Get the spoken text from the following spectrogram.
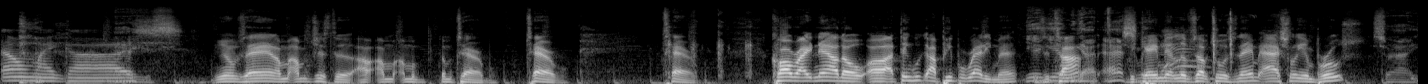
Oh my gosh. You know what I'm saying? I'm I'm just a I- I'm I'm a, I'm terrible, terrible, terrible. Call right now though. Uh, I think we got people ready, man. Yeah, Is it yeah, we time? got the game that lives up to its name, Ashley and Bruce. That's right.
